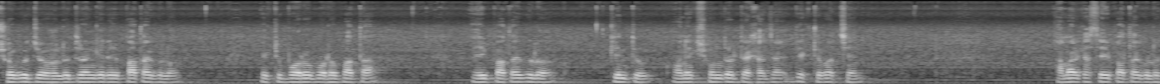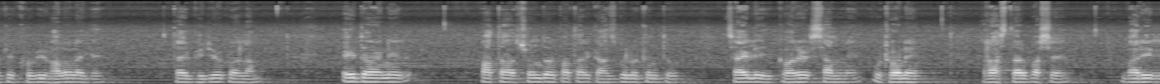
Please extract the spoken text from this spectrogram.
সবুজ ও হলুদ রঙের এই পাতাগুলো একটু বড় বড় পাতা। এই পাতাগুলো কিন্তু অনেক সুন্দর দেখা যায়, দেখতে পাচ্ছেন। আমার কাছে এই পাতাগুলোকে খুবই ভালো লাগে, তাই ভিডিও করলাম। এই ধরনের পাতা, সুন্দর পাতার গাছগুলো কিন্তু চাইলেই ঘরের সামনে, উঠোনে, রাস্তার পাশে, বাড়ির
